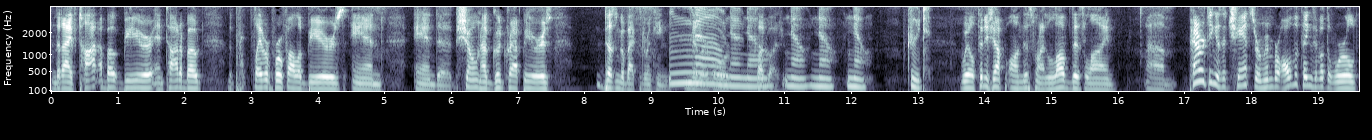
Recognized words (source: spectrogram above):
that I've taught about beer and taught about the pr- flavor profile of beers and and uh, shown how good craft beer is doesn't go back to drinking Miller No, or no, no. Budweiser. No, no, no. Good. We'll finish up on this one. I love this line. Um, parenting is a chance to remember all the things about the world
